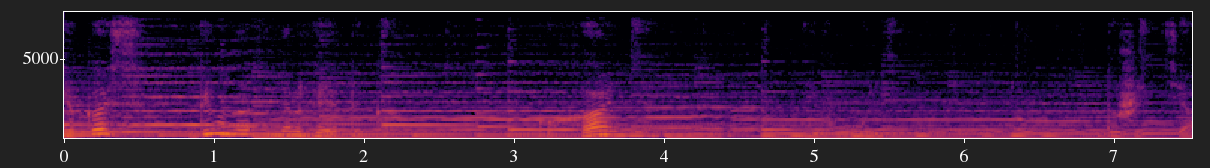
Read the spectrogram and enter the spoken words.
Якась дивна енергетика, кохання і волі до життя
